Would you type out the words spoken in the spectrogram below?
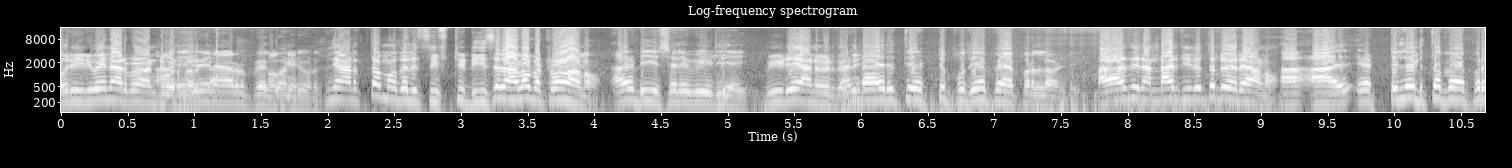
ഒരു ഇരുപതിനായിരം രൂപ വണ്ടി ഇരുപതിനായിരം റുപ്യക്ക് വണ്ടി കൊടുക്കാം. ഇനി അടുത്ത മുതൽ സ്വിഫ്റ്റ് ഡീസൽ ആണോ പെട്രോൾ ആണോ? അത് diesel V D I video ആണ് വരുന്നത്. രണ്ടായിരത്തി എട്ട് പുതിയ പേപ്പറിലെ വണ്ടി. അതായത് രണ്ടായിരത്തി ഇരുപത്തെട്ട് വരെ ആണോ? എട്ടിലെടുത്ത പേപ്പർ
